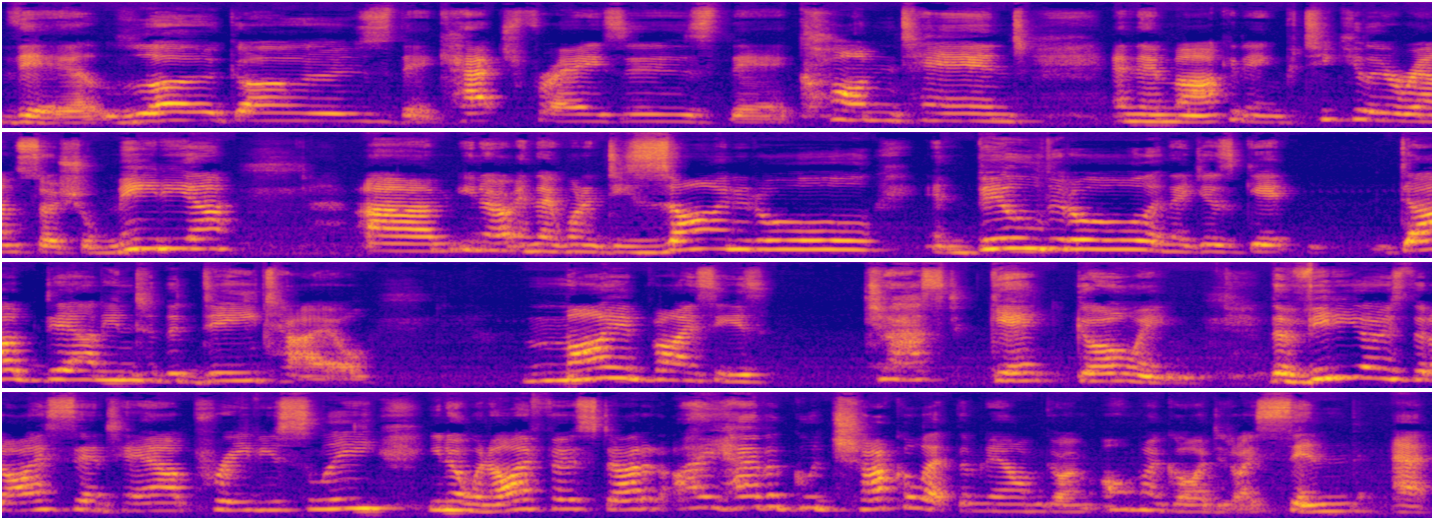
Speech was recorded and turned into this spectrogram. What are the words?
their logos, their catchphrases, their content, and their marketing, particularly around social media. Um, you know, and they want to design it all and build it all, and they just get dug down into the detail. My advice is just get going. The videos that I sent out previously, you know, when I first started, I have a good chuckle at them now. I'm going, oh my God, did I send at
